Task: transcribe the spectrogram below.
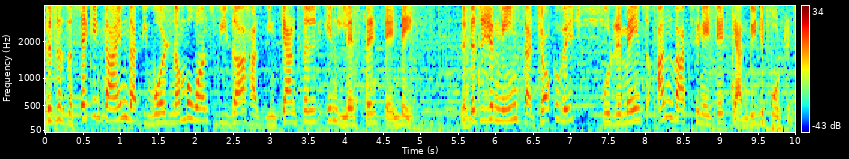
This is the second time that the world number one's visa has been cancelled in less than 10 days. The decision means that Djokovic, who remains unvaccinated, can be deported.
